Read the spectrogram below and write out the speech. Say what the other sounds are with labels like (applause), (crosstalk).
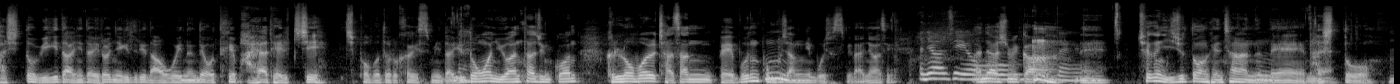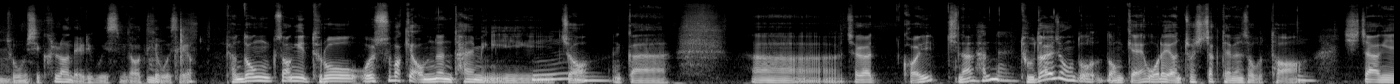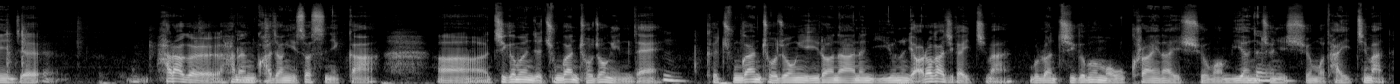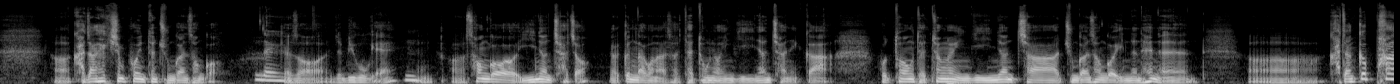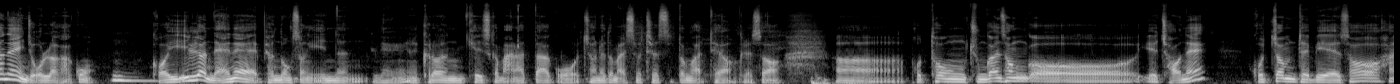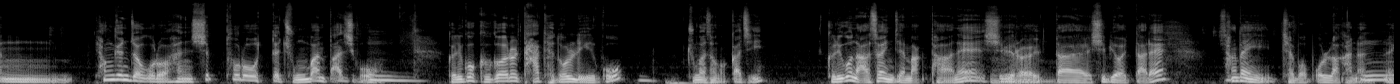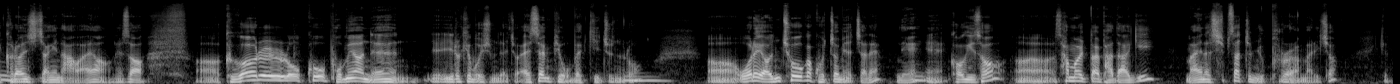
다시 또 위기다 아니다 이런 얘기들이 나오고 있는데 어떻게 봐야 될지 짚어보도록 하겠습니다. 네. 유동원 유한타증권 글로벌 자산 배분 본부장님 음. 모셨습니다. 안녕하세요. 안녕하세요. 안녕하십니까. 네. 네. 최근 2주 동안 괜찮았는데 음. 다시 네. 또 음. 조금씩 흘러내리고 있습니다. 어떻게 음. 보세요? 변동성이 들어올 수밖에 없는 타이밍이 음. 있죠. 그러니까 아 제가 거의 지난 한 두달 네. 정도 넘게 올해 연초 시작되면서부터 음. 시장이 이제 하락을 하는 과정이 있었으니까 어, 지금은 이제 중간 조정인데 음. 그 중간 조정이 일어나는 이유는 여러 가지가 있지만 물론 지금은 뭐 우크라이나 이슈, 뭐 미연준 네. 이슈 뭐 다 있지만 어, 가장 핵심 포인트는 중간 선거. 네. 그래서 이제 미국의 음. 어, 선거 2년 차죠. 그러니까 끝나고 나서 대통령 임기 2년 차니까 보통 대통령 임기 2년 차 중간 선거 있는 해는 어, 가장 끝판에 이제 올라가고 음. 거의 1년 내내 변동성이 있는 네. 그런 케이스가 많았다고 전에도 말씀을 드렸었던 것 같아요. 그래서 어, 보통 중간 선거에 전에 고점 대비해서 한 평균적으로 한 10%대 중반 빠지고 음. 그리고 그거를 다 되돌리고 음. 중간 선거까지 그리고 나서 이제 막판에 11월 달, 12월 달에 상당히 제법 올라가는 음. 네, 그런 시장이 나와요. 그래서 어 그거를 놓고 보면은 이렇게 보시면 되죠. S&P 500 기준으로 음. 어 올해 연초가 고점이었잖아요. 네. 예, 거기서 어 3월 달 바닥이 마이너스 14.6%란 말이죠.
